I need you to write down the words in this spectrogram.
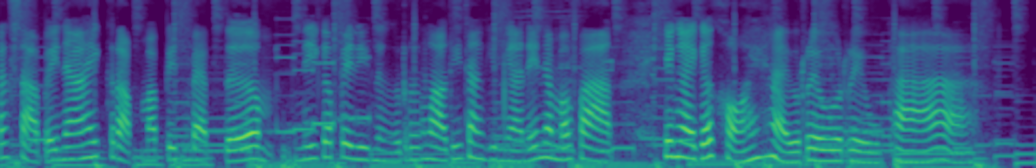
รักษาใบหน้าให้กลับมาเป็นแบบเดิม นี่ก็เป็นอีกหนึ่งเรื่องราวที่ทางทีมงานได้นำมาฝาก ยังไงก็ขอให้หายเร็วๆค่ะ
